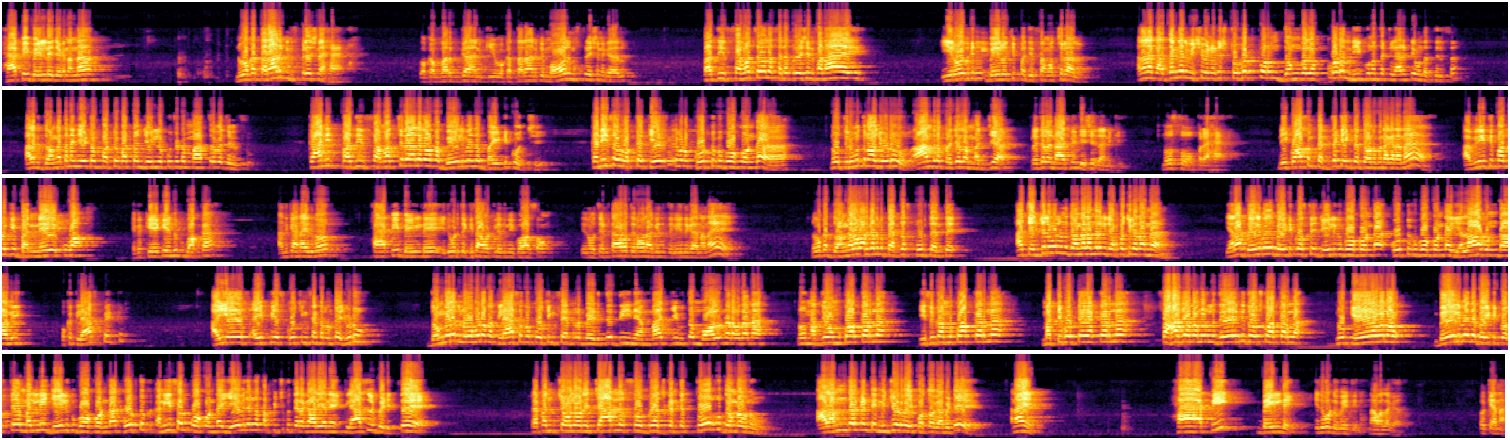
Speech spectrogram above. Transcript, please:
Happy బెయిల్డే Jagananna. Jagan నువ్వు ఒక తరానికి ఇన్స్పిరేషన్ హ్యా ఒక వర్గానికి ఒక తరానికి మామూలు ఇన్స్పిరేషన్ కాదు. పది సంవత్సరాల సెలబ్రేషన్ ఫనాయ్ ఈ రోజుకి నీకు బెయిల్ వచ్చి పది సంవత్సరాలు. అలా నాకు అర్థం కాని విషయం ఏంటంటే స్టుబట్పురం దొంగలకు కూడా నీకున్నంత క్లారిటీ ఉండదు తెలుసా? వాళ్ళకి దొంగతనం చేయటం పట్టుబట్టడం జైల్లో కూర్చోవడం మాత్రమే తెలుసు. కానీ పది సంవత్సరాలుగా ఒక బెయిల్ మీద బయటకు వచ్చి కనీసం ఒక్క కేసు కూడా కోర్టుకు పోకుండా నువ్వు తిరుగుతున్నావు చూడు ఆంధ్ర ప్రజల మధ్య ప్రజల నాశనం చేసేదానికి. నువ్వు సోప్రహ. నీ కోసం పెద్ద కేక్ తెద్దాం అనుకున్నా అవినీతి పనులకి బన్నే ఎక్కువ. ఇక కేక్ ఎందుకు బొక్క? అందుకే అన్న ఇదిగో హ్యాపీ బెయిల్ డే. ఇది కూడా తెగ్గి సావట్లేదు నీ కోసం. ఇది నువ్వు తింటావో తినవో నాకు ఇది తెలియదు కానీ నువ్వు ఒక దొంగల వర్గానికి పెద్ద స్ఫూర్తి అంతే. ఆ చెంచల వల్ల దొంగలందరికీ చెప్పొచ్చు కదన్నా ఎలా బెయిల్ మీద బయటకు వస్తే జైలుకి పోకుండా కోర్టుకు పోకుండా ఎలా ఉండాలి? ఒక క్లాస్ పెట్టు. ఐఏఎస్ ఐపీఎస్ కోచింగ్ సెంటర్ ఉంటాయి చూడు. దొంగలకు నువ్వు కూడా ఒక క్లాస్ ఒక కోచింగ్ సెంటర్ పెడితే దీని అమ్మ జీవితం మాలు నడవదానా నువ్వు మద్యం అమ్ముకోక్కర్లా ఇసుక అమ్ముకోక్కర్లా మట్టి కొట్టేయక్కర్లా సహజ వనరులు దేన్ని దోచుకోక్కర్లా. నువ్వు కేవలం బెయిల్ మీద బయటకు వస్తే మళ్ళీ జైలుకు పోకుండా కోర్టుకు కనీసం పోకుండా ఏ విధంగా తప్పించుకు తిరగాలి అనే క్లాసులు పెడితే ప్రపంచంలోనే చార్లెస్ సోబ్రాజ్ కంటే తోపు దొంగవు నువ్వు. వాళ్ళందరికంటే మించోడు అయిపోతావు కాబట్టి అనాయ్ హ్యాపీ బెయిల్ డే ఇది కూడా నువ్వే తిను. నా వల్ల కాదు. ఓకేనా?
